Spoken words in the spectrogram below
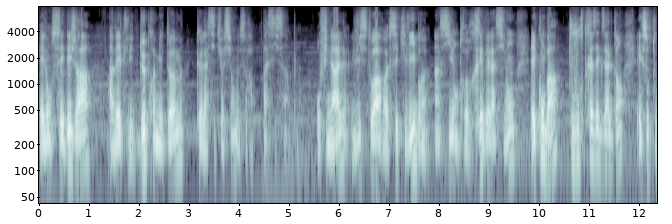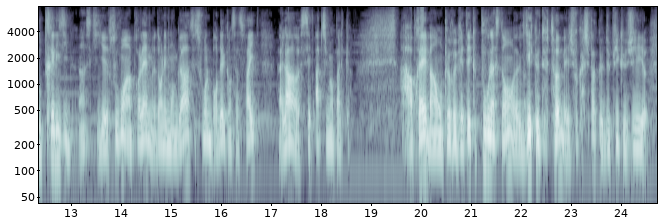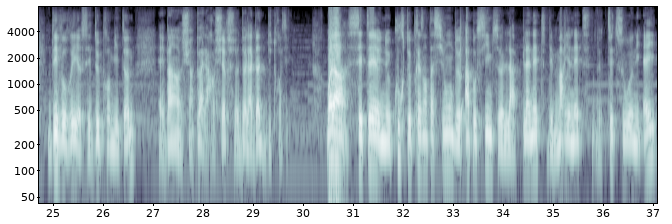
et l'on sait déjà, avec les deux premiers tomes, que la situation ne sera pas si simple. Au final, l'histoire s'équilibre ainsi entre révélation et combat, toujours très exaltant et surtout très lisible. Hein, ce qui est souvent un problème dans les mangas, c'est souvent le bordel quand ça se fight. Là, c'est absolument pas le cas. Après, ben, on peut regretter que pour l'instant, il n'y ait que deux tomes, et je ne vous cache pas que depuis que j'ai euh, dévoré euh, ces deux premiers tomes, eh ben, je suis un peu à la recherche de la date du troisième. Voilà, c'était une courte présentation de Sims, la planète des marionnettes de Tetsuo Nihei.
